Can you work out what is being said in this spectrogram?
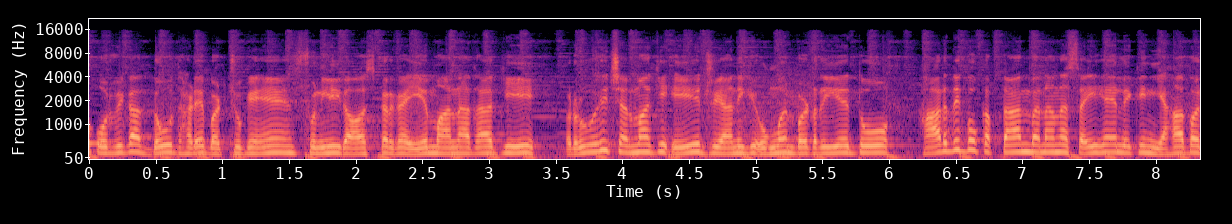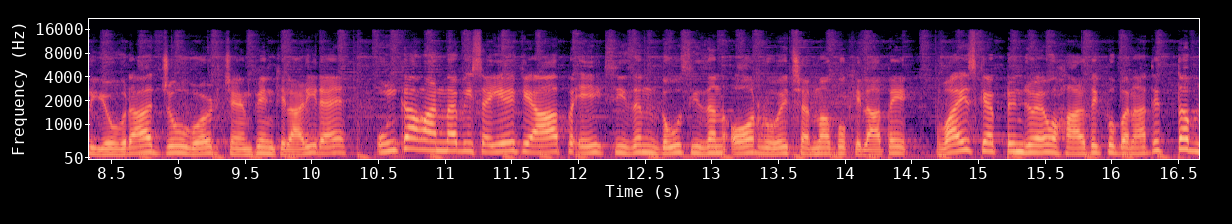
उर्विका दो धड़े बढ़ चुके हैं। सुनील गावस्कर का ये मानना था कि रोहित शर्मा की एज यानी कि उम्र बढ़ रही है तो हार्दिक को कप्तान बनाना सही है लेकिन यहाँ पर युवराज जो वर्ल्ड चैंपियन खिलाड़ी रहे उनका मानना भी सही है कि आप एक सीज़न दो सीज़न और रोहित शर्मा को खिलाते। वाइस कैप्टन जो है वो हार्दिक को बनाते तब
